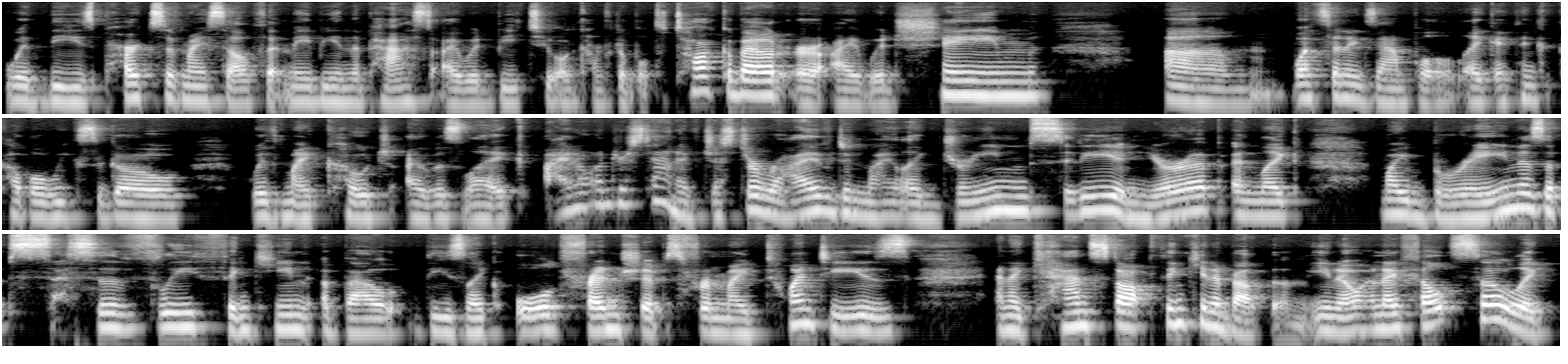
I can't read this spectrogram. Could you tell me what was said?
with these parts of myself that maybe in the past i would be too uncomfortable to talk about or i would shame um, what's an example like i think a couple weeks ago with my coach i was like i don't understand i've just arrived in my like dream city in europe and like my brain is obsessively thinking about these like old friendships from my 20s and I can't stop thinking about them, you know? And I felt so like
